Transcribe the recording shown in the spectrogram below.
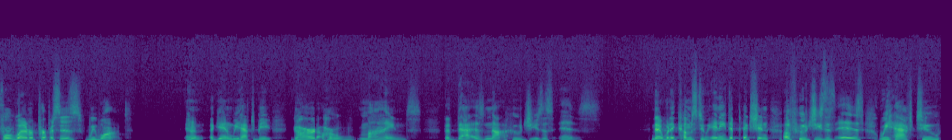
for whatever purposes we want. And again, we have to be guard our minds that that is not who Jesus is. Now, when it comes to any depiction of who Jesus is, we have to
